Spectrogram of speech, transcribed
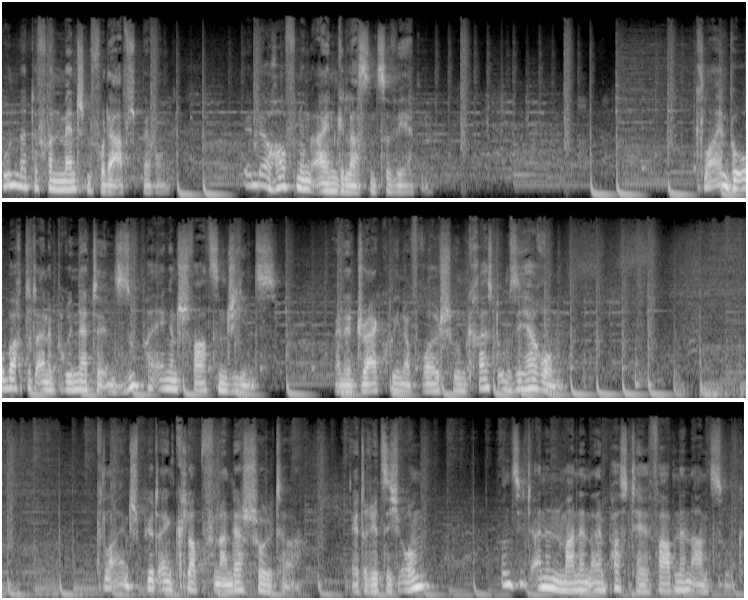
Hunderte von Menschen vor der Absperrung, in der Hoffnung eingelassen zu werden. Klein beobachtet eine Brünette in super engen schwarzen Jeans. Eine Drag Queen auf Rollschuhen kreist um sie herum Klein spürt ein Klopfen an der Schulter. Er dreht sich um und sieht einen Mann in einem pastellfarbenen Anzug.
